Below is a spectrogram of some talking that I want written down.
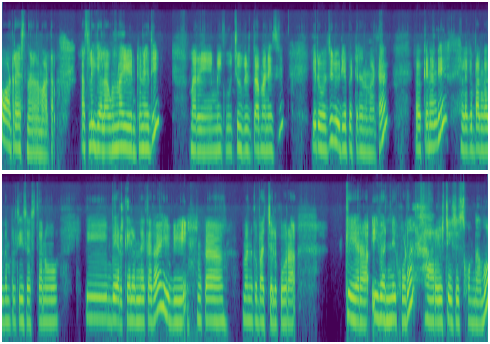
వాటర్ వేస్తున్నాను అనమాట అసలు ఎలా ఉన్నాయి ఏంటనేది మరి మీకు చూపిద్దామనేసి ఈరోజు వీడియో పెట్టాను అనమాట ఓకేనండి? అలాగే బంగాళదుంపలు తీసేస్తాను. ఈ బీరకాయలు ఉన్నాయి కదా ఇవి ఇంకా మనకు బచ్చల కూర కీర ఇవన్నీ కూడా హార్వెస్ట్ చేసేసుకుందాము.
